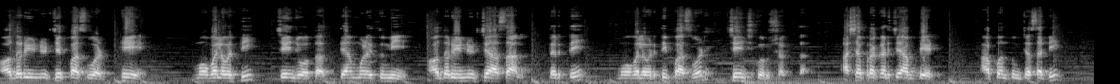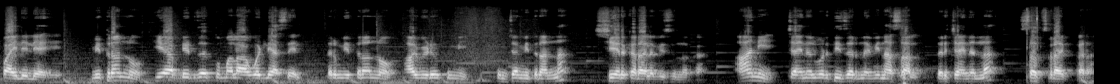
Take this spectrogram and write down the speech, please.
अदर युनिटचे पासवर्ड हे मोबाईलवरती चेंज होतात. त्यामुळे तुम्ही अदर युनिटचे असाल तर ते मोबाईलवरती पासवर्ड चेंज करू शकता. अशा प्रकारचे अपडेट आपण तुमच्यासाठी पाहिलेले आहे. मित्रांनो हे अपडेट जर तुम्हाला आवडले असेल तर मित्रांनो हा व्हिडिओ तुम्ही तुमच्या मित्रांना शेअर करायला विसरू नका. आणि चॅनलवरती जर नवीन असाल तर चॅनलला सबस्क्राईब करा.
